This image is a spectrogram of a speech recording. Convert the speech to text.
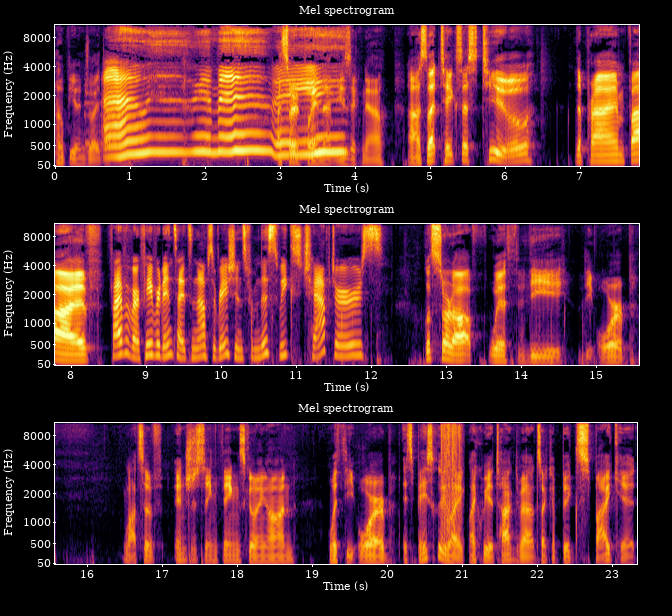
I hope you enjoyed that. I will remember. I started playing that music now. Uh, so that takes us to the Prime Five. Five of our favorite insights and observations from this week's chapters. Let's start off with the the orb. Lots of interesting things going on with the orb. It's basically like like we had talked about. It's like a big spy kit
